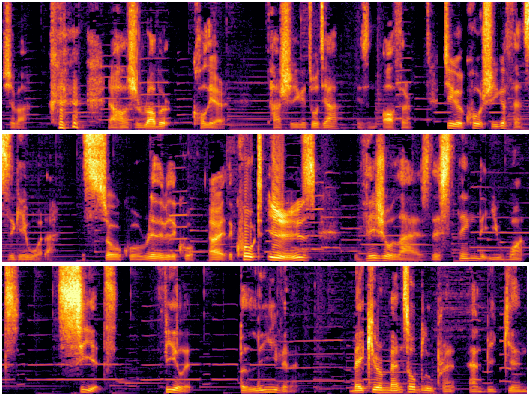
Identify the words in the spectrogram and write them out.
是吧？然后是 Robert Collier， 他是一个作家，is an author。这个 quote 是一个粉丝给我的，it's so cool, really really cool. All right, the quote is Visualize this thing that you want, see it, feel it, believe in it. Make your mental blueprint and begin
